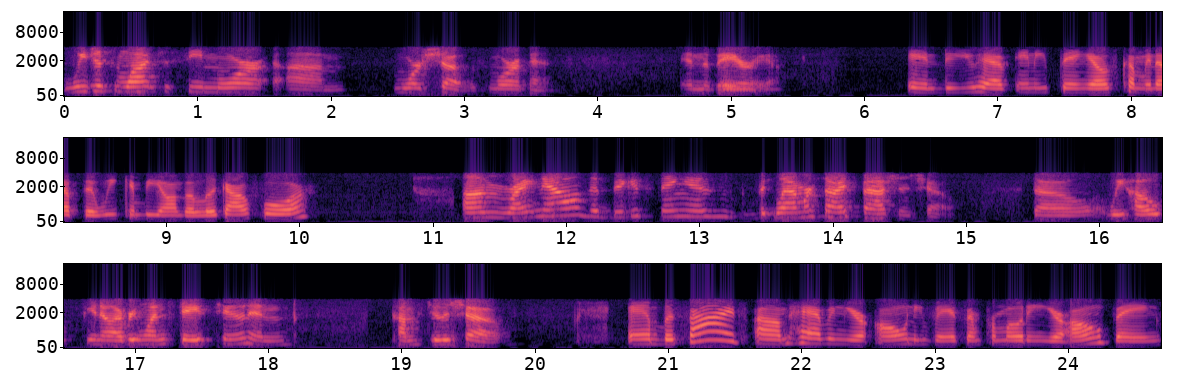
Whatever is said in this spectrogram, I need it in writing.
we just want to see more um, more shows, more events in the Bay Area. And do you have anything else coming up that we can be on the lookout for? Um, right now, the biggest thing is the Glamour Size Fashion Show. So we hope you know everyone stays tuned and comes to the show. And besides um, having your own events and promoting your own things,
